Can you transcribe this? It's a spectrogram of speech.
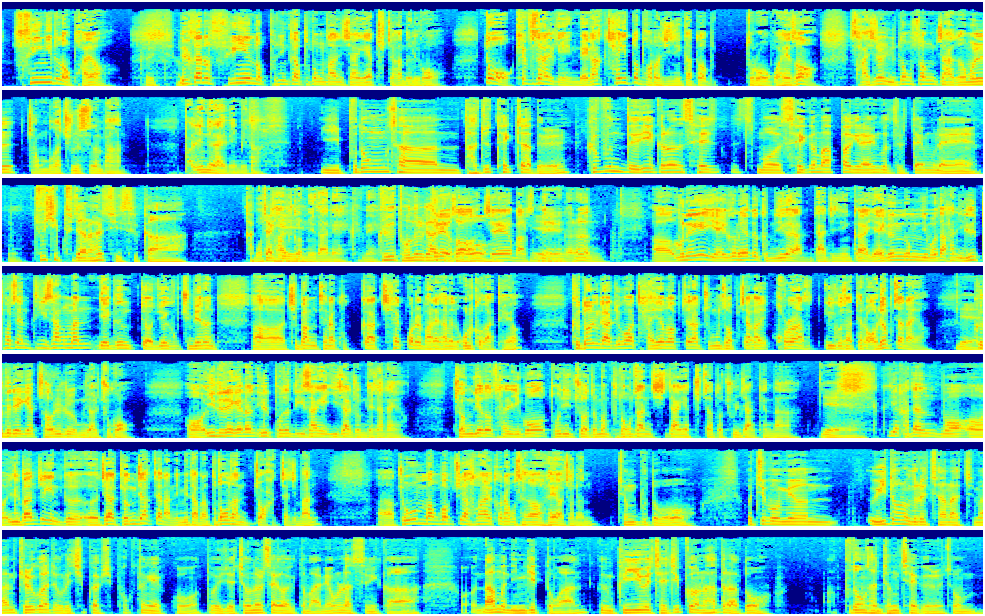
수익률이 높아요. 그렇죠. 일단은 수익이 높으니까 부동산 시장에 투자가 늘고 또 캡스알 게인 매각 차이 또 벌어지니까 또 들어오고 해서 사실은 유동성 자금을 정부가 줄수 있는 방안 빨리 내놔야 됩니다. 이 부동산 다주택자들 그분들이 그런 세 뭐 세금 압박이나 이런 것들 때문에 주식 투자를 할 수 있을까? 갑자기 못할 겁니다. 네. 네. 그 돈을 가지고 그래서 제가 말씀드리는 예. 거는 어, 은행에 예금해도 금리가 낮으니까 예금 금리보다 한 1% 이상만 예금 저, 예금 주면은 어, 지방채나 국가 채권을 발행하면 올 것 같아요. 그 돈 가지고 자영업자나 중소업자가 코로나 19 사태로 어렵잖아요. 예. 그들에게 저리로 용자를 주고 어, 이들에게는 1% 이상의 이자를 좀 되잖아요. 경제도 살리고 돈이 줄어들면 부동산 시장의 투자도 줄지 않겠나. 예. 그게 가장 뭐 어, 일반적인 그 어, 제가 경제학자는 아닙니다만 부동산 쪽 학자지만 아, 좋은 방법 중에 하나일 거라고 생각을 해요 저는. 정부도 어찌 보면 의도는 그렇지 않았지만 결과적으로 집값이 폭등했고 또 이제 전월세 가격도 많이 올랐으니까 어, 남은 임기 동안 그럼 그 이후에 재집권을 하더라도 부동산 정책을 좀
